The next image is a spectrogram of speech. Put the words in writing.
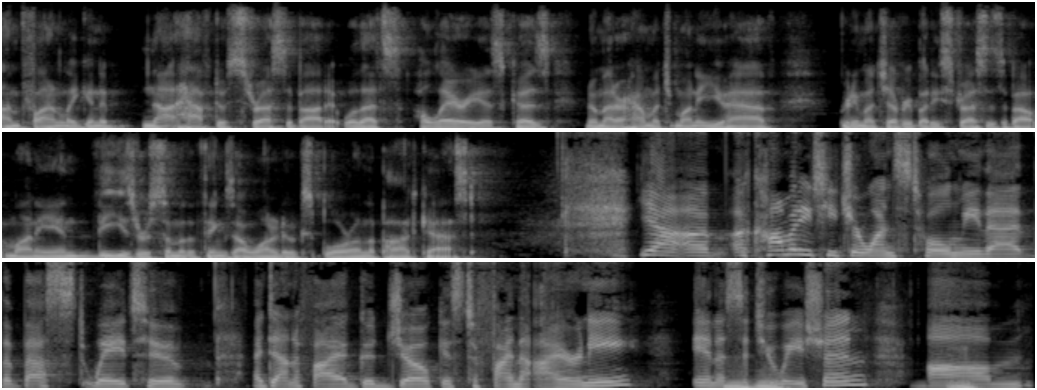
I'm finally going to not have to stress about it. Well, that's hilarious because no matter how much money you have, pretty much everybody stresses about money. And these are some of the things I wanted to explore on the podcast. Yeah, a, um, a, comedy teacher once told me that the best way to identify a good joke is to find the irony in a mm-hmm. situation. Mm-hmm.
